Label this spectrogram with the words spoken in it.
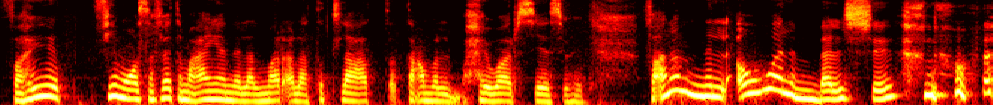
فهي في مواصفات معينة للمرأة لتطلع تعمل حوار سياسي وهيك. فأنا من الأول مبلشة إنه-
